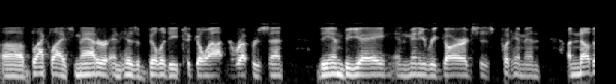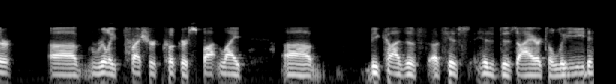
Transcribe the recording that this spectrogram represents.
Uh, Black Lives Matter and his ability to go out and represent the NBA in many regards has put him in another uh, really pressure cooker spotlight. Uh, because of, of his his desire to lead,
